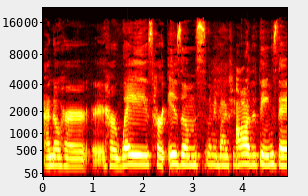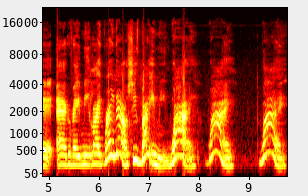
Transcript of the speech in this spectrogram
I know her her ways, her isms. Let me bite you. All the things that aggravate me. Like right now, she's biting me. Why? Why? Why?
